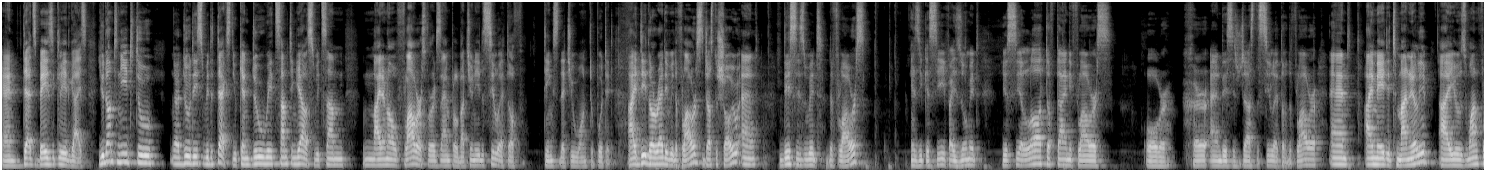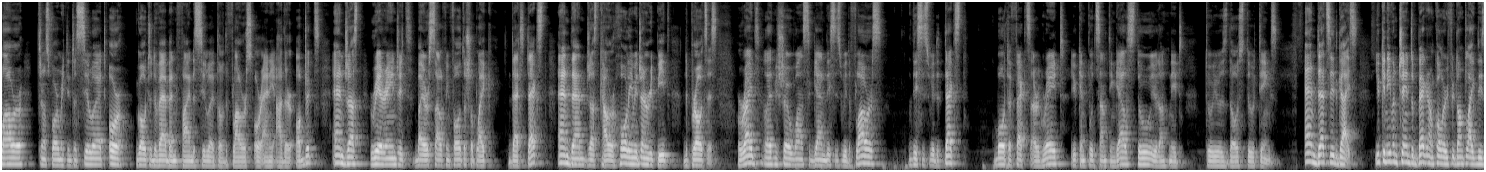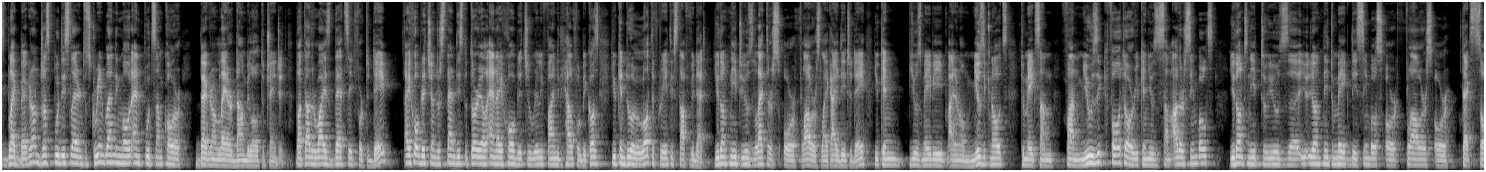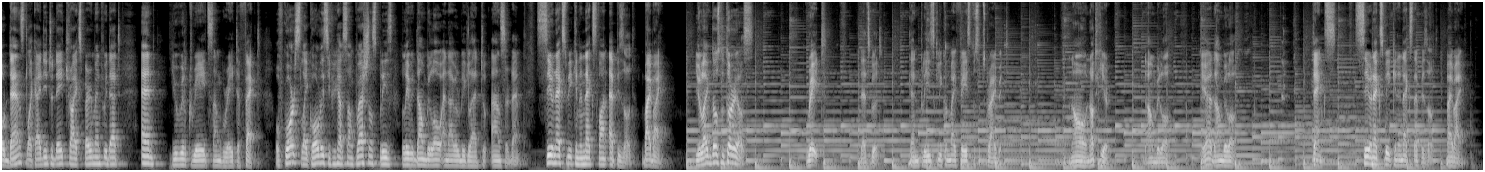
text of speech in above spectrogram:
and that's basically it guys. You don't need to uh, do this with the text. You can do with something else with some mm, i don't know flowers for example but you need a silhouette of things that you want to put it. I did already with the flowers just to show you and this is with the flowers. As you can see if i zoom it you see a lot of tiny flowers over her and this is just the silhouette of the flower. And I made it manually. I use one flower, transform it into silhouette or go to the web and find the silhouette of the flowers or any other objects and just rearrange it by yourself in Photoshop like that text and then just cover whole image and repeat the process. Alright, let me show once again, this is with the flowers, this is with the text, both effects are great, you can put something else too, you don't need to use those two things. And that's it guys. You can even change the background color if you don't like this black background, just put this layer into screen blending mode and put some color background layer down below to change it. But otherwise that's it for today. I hope that you understand this tutorial and I hope that you really find it helpful because you can do a lot of creative stuff with that. You don't need to use letters or flowers like I did today. You can use maybe, I don't know, music notes to make some fun music photo or you can use some other symbols you don't need to use uh, you don't need to make these symbols or flowers or text so dense like I did today. Try experiment with that and you will create some great effect. Of course like always if you have some questions please leave it down below and I will be glad to answer them. See you next week in the next fun episode. Bye bye. You like those tutorials? Great. That's good. Then please click on my face to subscribe it. No not here. Down below yeah down below Thanks. See you next week in the next episode. Bye bye.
